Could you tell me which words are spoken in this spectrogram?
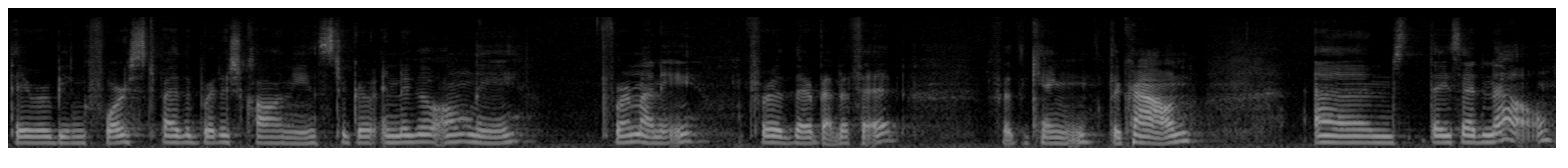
They were being forced by the British colonies to grow indigo only for money, for their benefit, for the king, the crown. And they said no.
